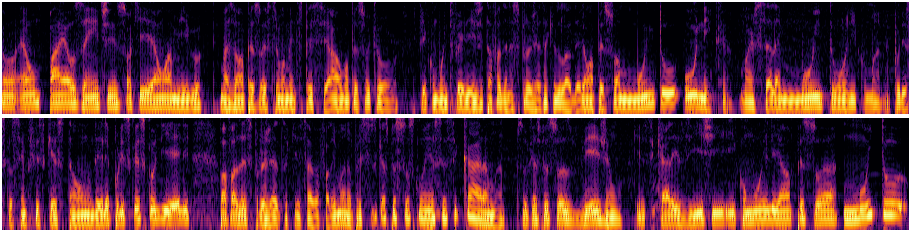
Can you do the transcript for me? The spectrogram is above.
é um, é um pai ausente, só que é um amigo, mas é uma pessoa extremamente especial, uma pessoa que eu Fico muito feliz de estar fazendo esse projeto aqui do lado dele. É uma pessoa muito única. Marcelo é muito único, mano. É por isso que eu sempre fiz questão dele. É por isso que eu escolhi ele para fazer esse projeto aqui, sabe? Eu falei, mano, eu preciso que as pessoas conheçam esse cara, mano. Preciso que as pessoas vejam que esse cara existe e como ele é uma pessoa muito,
